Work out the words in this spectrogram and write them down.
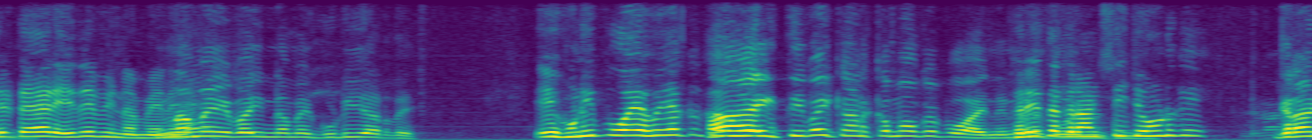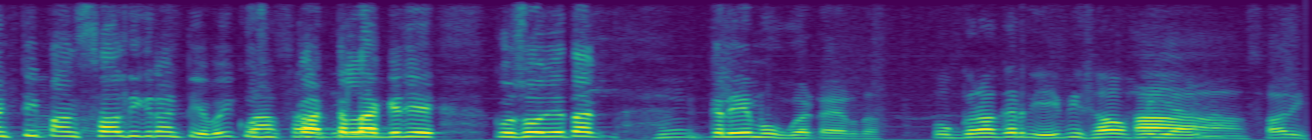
ਤੇ ਟਾਇਰ ਇਹਦੇ ਵੀ ਨਵੇਂ ਨੇ। ਨਵੇਂ ਬਾਈ ਨਵੇਂ ਗੁੜੀਅਰ ਦੇ। ਇਹ ਹੁਣੀ ਪਵਾਏ ਹੋਇਆ ਕਿ ਹਾਂ ਇੱਕ ਤੀ ਬਾਈ ਕਣਕ ਮੌਕੇ ਪਵਾਏ ਨੇ ਫਿਰ ਇਹ ਤਾਂ ਗਾਰੰਟੀ ਚ ਹੋਣਗੇ? ਗਾਰੰਟੀ 5 ਸਾਲ ਦੀ ਗਾਰੰਟੀ ਹੈ ਬਾਈ ਕੁਝ ਕੱਟ ਦੀ। ਲੱਗ ਜੇ ਕੁਝ ਹੋ ਜੇ ਤਾਂ ਕਲੇਮ ਹੋਊਗਾ ਟਾਇਰ ਦਾ। ਉਗਰਾ ਕਰ ਇਹ ਵੀ ਸੌ ਪਈ ਆ ਹਾਂ ਸਾਰੀ।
